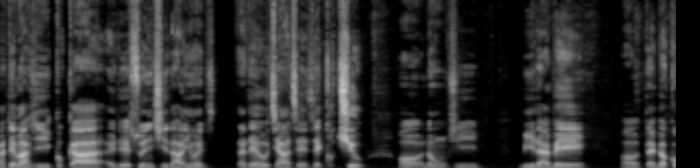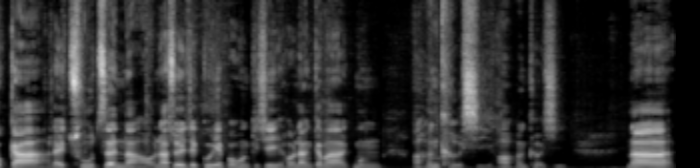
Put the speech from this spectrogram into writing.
啊，对嘛是国家一个损失，然后因为大家有加这这国手，哦，拢是未来要呃代表国家来出征呐，哦，那所以这几个部分其实互咱感觉讲啊，很可惜哈，很可惜。那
